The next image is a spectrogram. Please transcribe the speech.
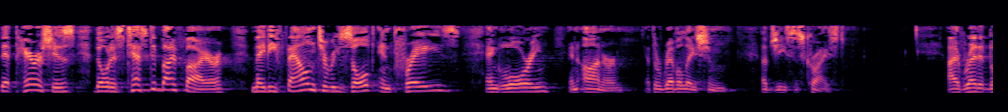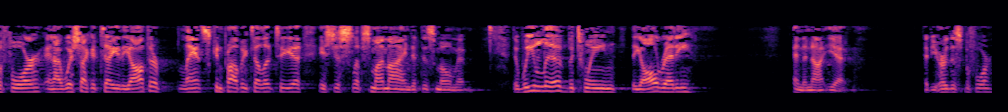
that perishes though it is tested by fire, may be found to result in praise and glory and honor at the revelation of Jesus Christ. I've read it before and I wish I could tell you the author. Lance can probably tell it to you. It just slips my mind at this moment. That we live between the already and the not yet. Have you heard this before?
